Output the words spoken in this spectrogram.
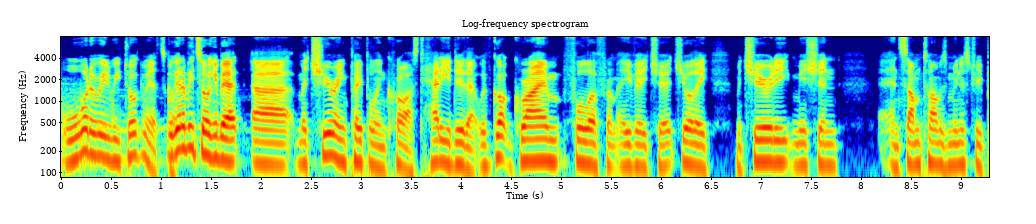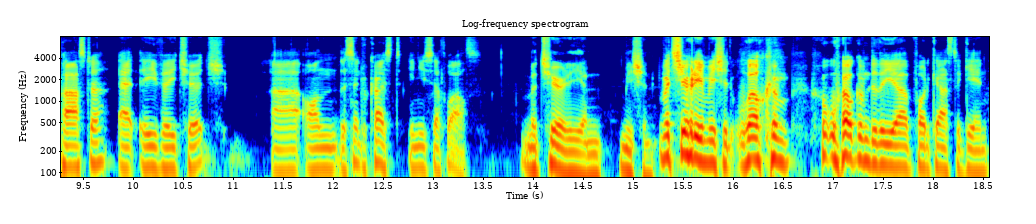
Well, what are we going to be talking about, Scott? We're going to be talking about uh, maturing people in Christ. How do you do that? We've got Grahame Fuller from EV Church. You're the maturity, mission, and sometimes ministry pastor at EV Church uh, on the Central Coast in New South Wales. maturity and mission. Maturity and mission. Welcome, welcome to the uh, podcast again.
